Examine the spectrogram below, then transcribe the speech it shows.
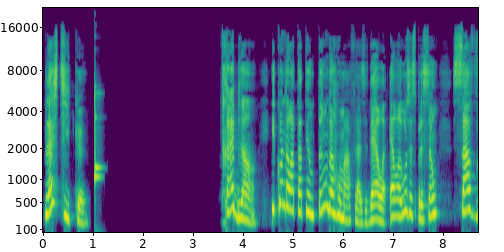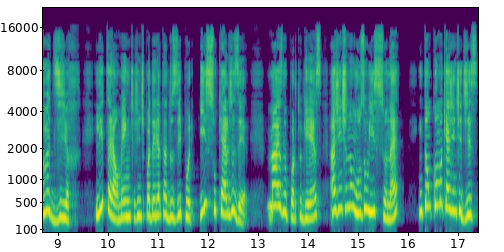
plastique. Très bien. E quando ela está tentando arrumar a frase dela, ela usa a expressão ça veut dire. Literalmente, a gente poderia traduzir por isso quer dizer. Mas no português, a gente não usa o isso, né? Então, como que a gente diz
